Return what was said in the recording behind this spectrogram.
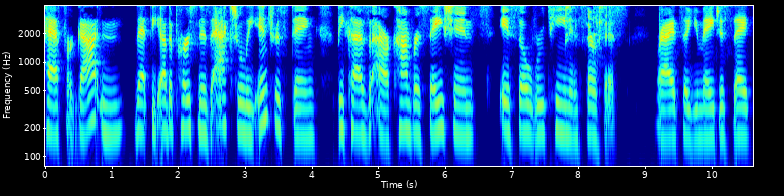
have forgotten that the other person is actually interesting because our conversation is so routine and surface, right? So you may just say,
